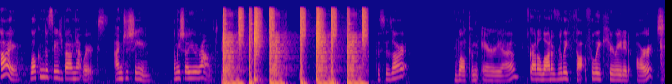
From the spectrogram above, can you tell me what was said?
Hi, welcome to Sage Bionetworks. I'm Jasheen. Let me show you around. This is our welcome area. We've got a lot of really thoughtfully curated art,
